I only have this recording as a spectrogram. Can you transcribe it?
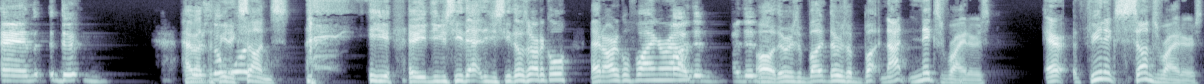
and How about the no Phoenix one- Suns? He- hey, did you see that? Did you see those article? That article flying oh, I around? didn't I didn't Oh, there was a but there was a but not Knicks writers, Air, Phoenix Suns writers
